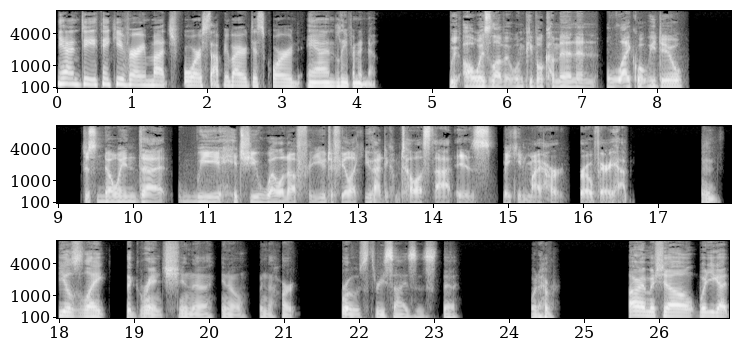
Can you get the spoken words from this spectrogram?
Yeah, indeed. Thank you very much for stopping by our Discord and leaving a note we always love it when people come in and like what we do. Just knowing that we hit you well enough for you to feel like you had to come tell us that is making my heart grow very happy. It feels like the Grinch in the, you know, when the heart grows three sizes, the whatever. All right, Michelle, what do you got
